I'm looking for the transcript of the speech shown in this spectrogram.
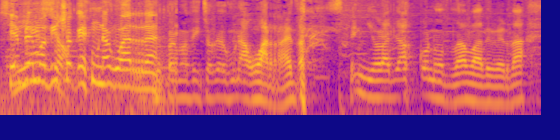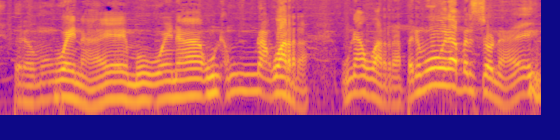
Siempre ¿Y hemos dicho que es una guarra. Siempre hemos dicho que es una guarra esta señora que asco nos daba, de verdad. Pero muy buena, ¿eh? Muy buena. Un- una guarra. Una guarra. Pero muy buena persona, ¿eh?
